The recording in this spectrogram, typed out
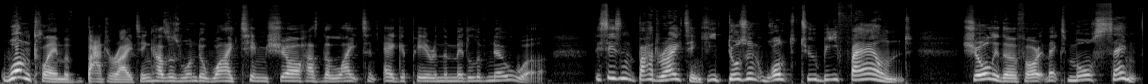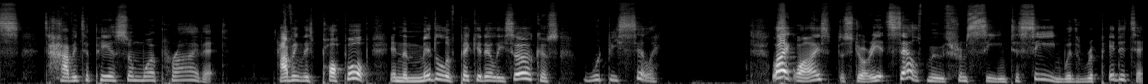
One claim of bad writing has us wonder why Tim Shaw has the lights and egg appear in the middle of nowhere. This isn't bad writing. He doesn't want to be found. Surely, therefore, it makes more sense to have it appear somewhere private. Having this pop up in the middle of Piccadilly Circus would be silly. Likewise, the story itself moves from scene to scene with rapidity,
